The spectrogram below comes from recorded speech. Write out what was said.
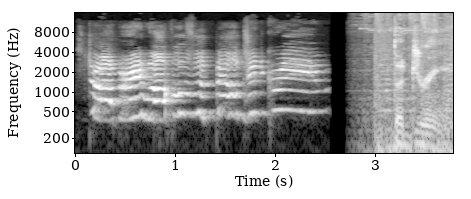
Strawberry waffles with Belgian cream. The Dream.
